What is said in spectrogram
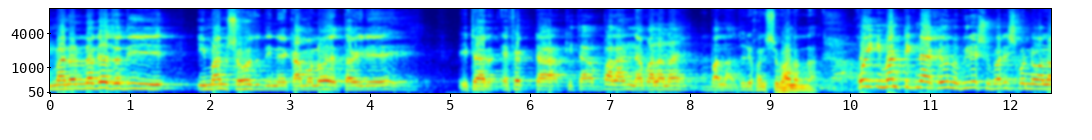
ইমানের লগে যদি ইমান সহ যদি নে কামল হয়, তাইলে এটার এফেক্টটা কিতাব বালা না বালা নাই? বালা, যদি এখন সুভান আল্লাহ কই ইমান ঠিক না কেউ নবীরে সুপারিশ করনেওয়ালা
